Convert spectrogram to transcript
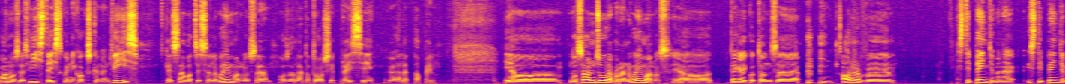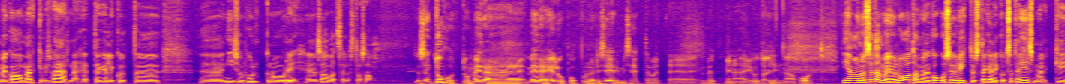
vanuses viisteist kuni kakskümmend viis, kes saavad siis selle võimaluse osaleda Tallship Race'i ühel etapil. ja noh, see on suurepärane võimalus ja tegelikult on see arv äh, stipendiumine, stipendiume ka märkimisväärne, et tegelikult äh, äh, nii suur hulk noori saavad sellest osa no see on tohutu mere, mereelu populariseerimise ettevõte, võtmine ju Tallinna poolt. jaa, no seda me ju loodame, kogu see üritus tegelikult seda eesmärki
